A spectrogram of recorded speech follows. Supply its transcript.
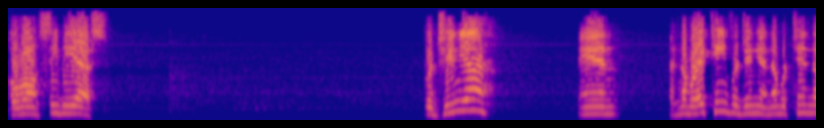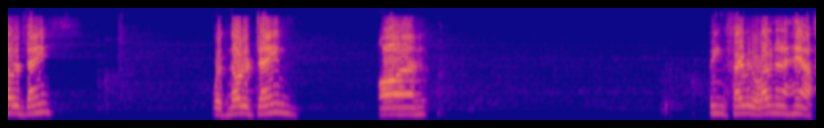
Over on CBS. Virginia and uh, number 18 Virginia and number 10 Notre Dame. With Notre Dame on being favored 11 and a half.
